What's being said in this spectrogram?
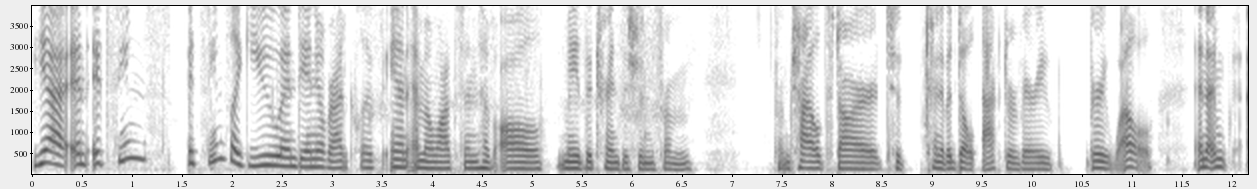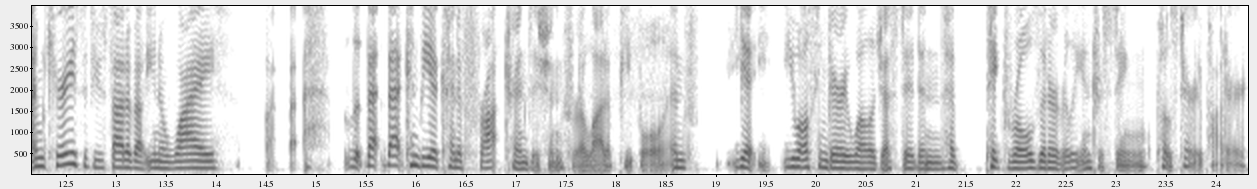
yeah, and it seems it seems like you and Daniel Radcliffe and Emma Watson have all made the transition from from child star to kind of adult actor very very well. And I'm I'm curious if you've thought about you know why uh, that that can be a kind of fraught transition for a lot of people, and f- yet you all seem very well adjusted and have picked roles that are really interesting post Harry Potter.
